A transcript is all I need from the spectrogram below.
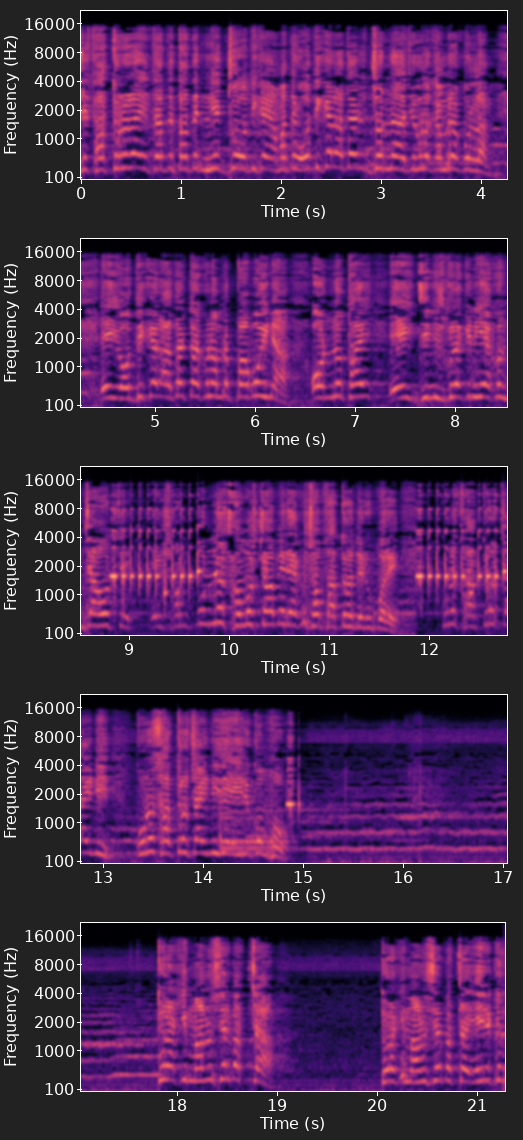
যে ছাত্ররা যাতে তাদের ন্যায্য অধিকার আমাদের অধিকার আদায়ের জন্য যেগুলোকে আমরা করলাম এই অধিকার আদায় তো এখন আমরা পাবোই না অন্যথায় এই জিনিসগুলোকে নিয়ে এখন যা হচ্ছে এই সম্পূর্ণ সমস্যা হবে এখন সব ছাত্রদের উপরে কোনো ছাত্র চাইনি কোনো ছাত্র চাইনি যে এইরকম হোক তোরা কি মানুষের বাচ্চা তোরা কি মানুষের বাচ্চা এইরকম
